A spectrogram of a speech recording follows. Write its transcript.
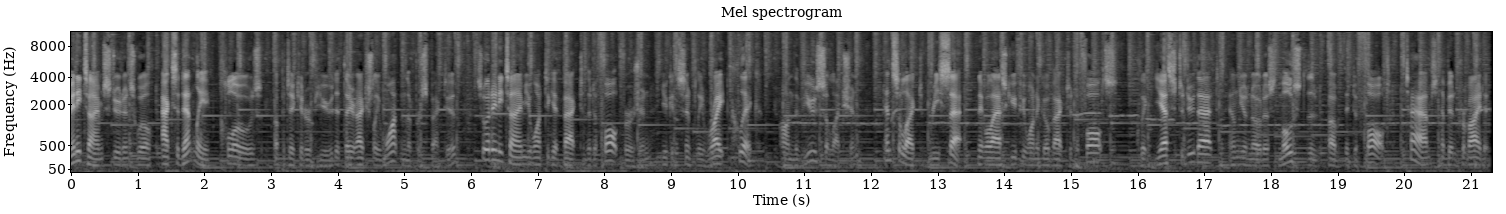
Many times students will accidentally close a particular view that they actually want in the perspective, so at any time you want to get back to the default version, you can simply right-click on the view selection and select Reset. It will ask you if you want to go back to defaults, click Yes to do that, and you'll notice most of the, of the default tabs have been provided.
